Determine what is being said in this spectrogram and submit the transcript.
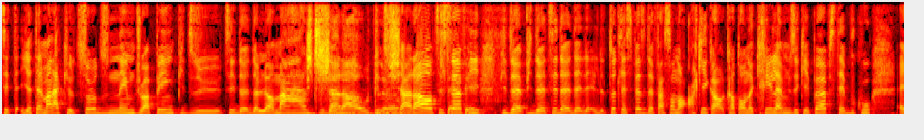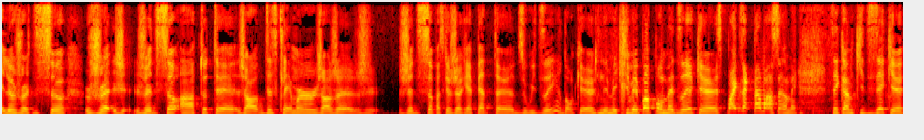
sais il y a tellement la culture du name dropping puis du tu sais de, de l'hommage Du puis de- shout-out, puis là. du shout out c'est ça puis puis de puis de tu sais de, de, de- toute l'espèce de façon dont ok quand, quand on a créé la musique hip hop c'était beaucoup et là je dis ça je, je je dis ça en tout euh, genre disclaimer genre je, je je dis ça parce que je répète euh, du oui dire donc euh, ne m'écrivez pas pour me dire que c'est pas exactement ça mais tu sais comme qui disait que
